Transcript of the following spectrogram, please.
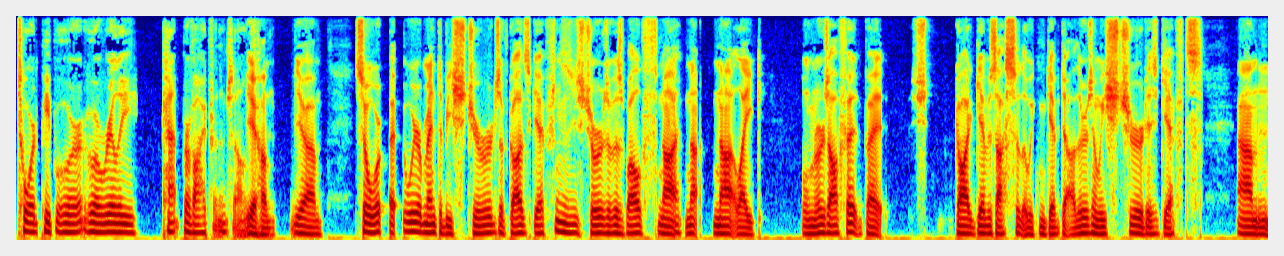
toward people who are who are really can't provide for themselves. Yeah, yeah. So we're uh, we're meant to be stewards of God's gifts, Mhm. stewards of His wealth, not not not like owners of it, but God gives us so that we can give to others, and we steward His gifts. Um,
